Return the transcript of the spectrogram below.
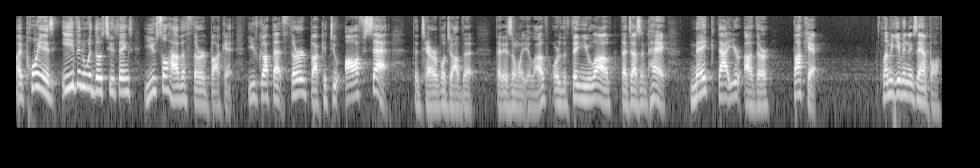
My point is, even with those two things, you still have a third bucket. You've got that third bucket to offset the terrible job that, that isn't what you love or the thing you love that doesn't pay. Make that your other bucket. Let me give you an example.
